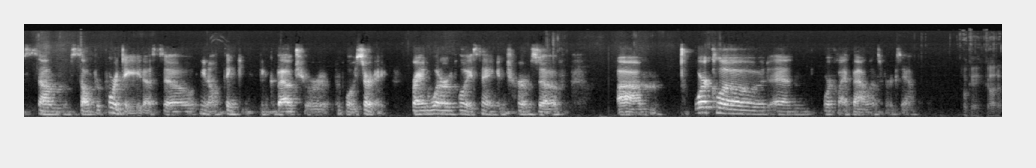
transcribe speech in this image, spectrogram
some self-report data. So, you know, think think about your employee survey, right? What are employees saying in terms of um, workload and work-life balance, for example? Okay, got it.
